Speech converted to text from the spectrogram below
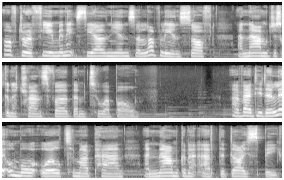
After a few minutes the onions are lovely and soft and now I'm just going to transfer them to a bowl. I've added a little more oil to my pan and now I'm going to add the diced beef.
